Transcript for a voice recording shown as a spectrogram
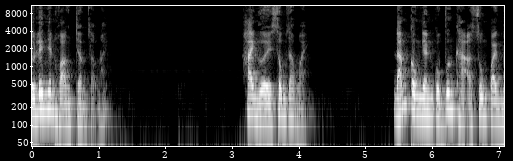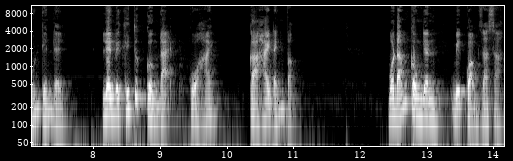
Từ liên nhân hoàng trầm giọng nói. Hai người xông ra ngoài. Đám công nhân của Vương Khả ở xung quanh muốn tiến lên liền bị khí tức cường đại của hai Cả hai đánh vào Một đám công nhân bị quảng ra xa.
